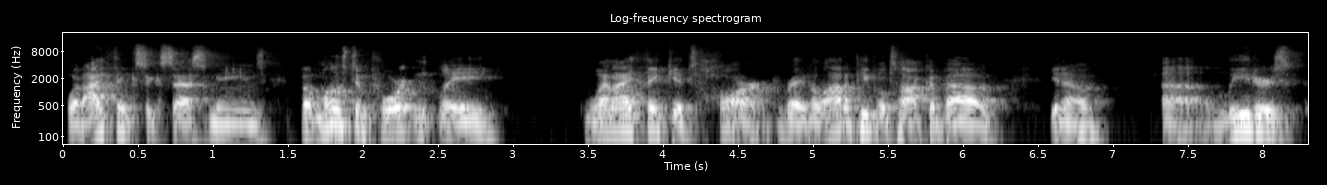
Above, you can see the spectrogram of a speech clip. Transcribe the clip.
what I think success means, but most importantly, when I think it's hard, right? A lot of people talk about, you know, uh, leaders,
